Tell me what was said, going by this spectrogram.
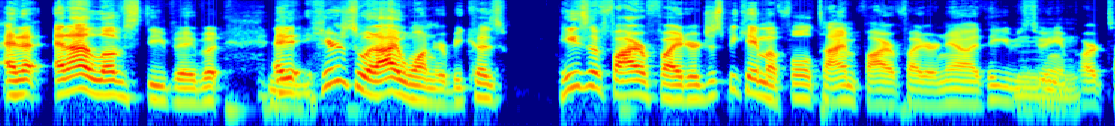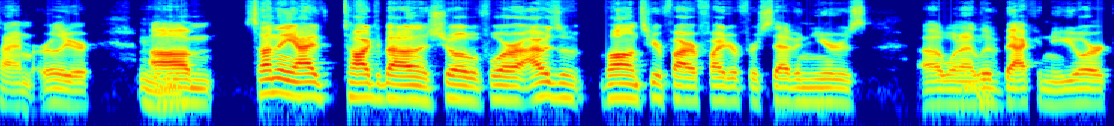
and and I love Stipe, but and Mm. here's what I wonder because he's a firefighter, just became a full time firefighter now. I think he was doing Mm. it part time earlier. Mhm. Um, something I talked about on the show before. I was a volunteer firefighter for seven years uh, when I Mm. lived back in New York.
